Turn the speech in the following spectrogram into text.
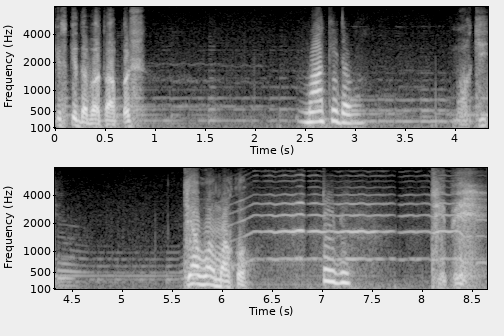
किसकी दवा तापस माँ की दवा। माँ की? क्या हुआ माँ को? टीबी। टीबी।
